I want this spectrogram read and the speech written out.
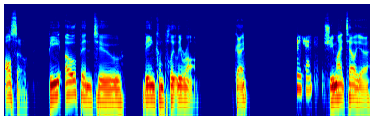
also be open to being completely wrong. Okay Okay. she might tell you,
